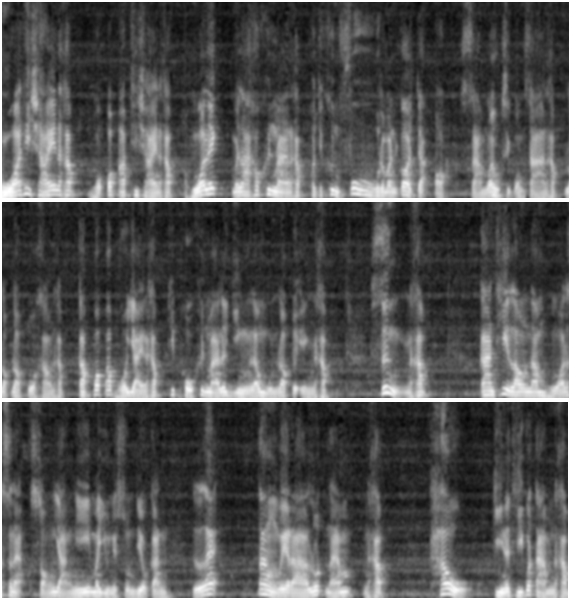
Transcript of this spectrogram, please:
หัวที่ใช้นะครับ หัวป๊อปอัพที่ใช้นะครับ หัวเล็กเวลาเขาขึ้นมานะครับเขาจะขึ้นฟู่แล้วมันก็จะออก 360 องศานะครับรอบๆตัวเขานะครับ กับป๊อปอัพหัวใหญ่นะครับที่โผล่ขึ้นมาแล้วยิงแล้วหมุนรอบตัวเองนะครับ ซึ่งนะครับการที่เรานำหัวลักษณะ 2 อย่างนี้มาอยู่ในส่วนเดียวกัน และตั้งเวลาลดน้ำนะครับ เท่ากี่นาทีก็ตามนะครับ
